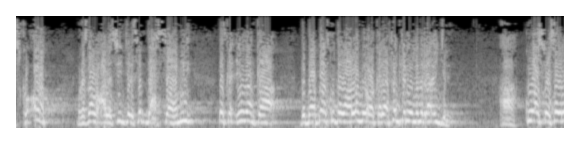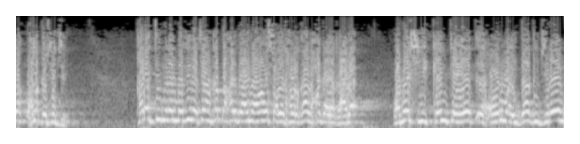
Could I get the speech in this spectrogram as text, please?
isku orod. Markaasa waxaa la siin jiray saddex sahmi dadka ciidanka dabaabaad ku dagaalami oo kale afantariya lama raacin jiray. Kuwaasoo isaga wax la qaybsan jiray. Kharajtu min almadiinati aan ka baxay daahimi aan u socday xawalqaaba xagga yaqaaba waa meeshii kayntaheed ee xooluhu ay daaqi jireen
